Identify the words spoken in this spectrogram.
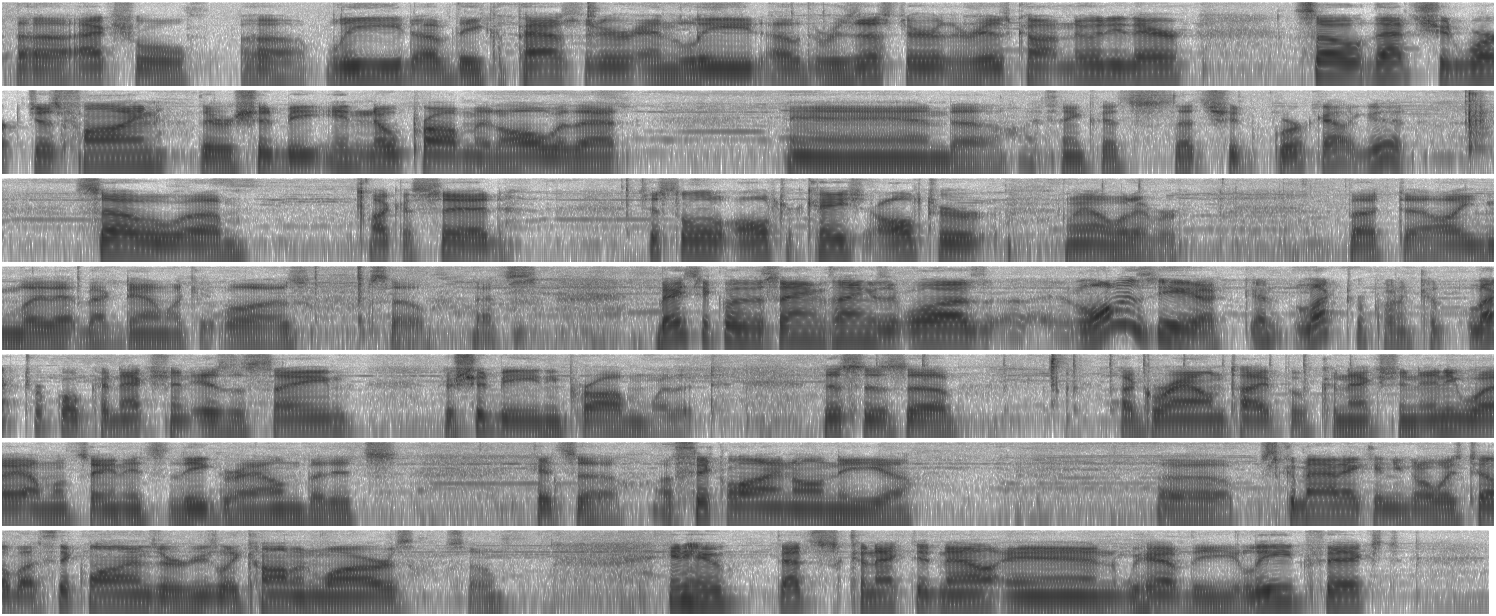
uh, actual uh, lead of the capacitor and lead of the resistor. There is continuity there. So that should work just fine. There should be no problem at all with that. And uh, I think that's that should work out good. So, um, like I said, just a little altercation, alter, well, whatever. But uh, I can lay that back down like it was. So that's basically the same thing as it was. As long as the uh, electrical electrical connection is the same, there should be any problem with it. This is a, a ground type of connection anyway. I'm not saying it's the ground, but it's it's a, a thick line on the uh, uh, schematic, and you can always tell by thick lines are usually common wires. So, anywho, that's connected now, and we have the lead fixed,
